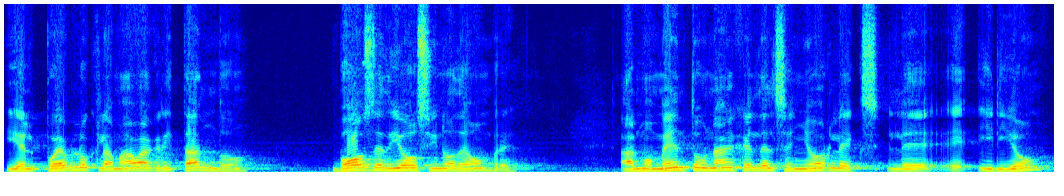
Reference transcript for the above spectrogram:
Y el pueblo clamaba gritando, voz de Dios y no de hombre. Al momento un ángel del Señor le, eh, hirió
